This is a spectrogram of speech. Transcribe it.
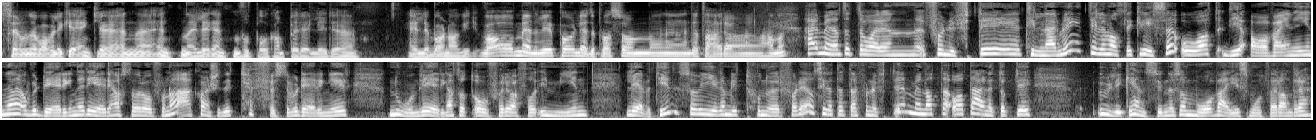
selv om det var vel ikke egentlig en enten-eller, enten fotballkamper eller eh, eller barnehager. Hva mener vi på lederplass om eh, dette her, Hanne? Her mener jeg at dette var en fornuftig tilnærming til en vanskelig krise, og at de avveiningene og vurderingene regjeringa står overfor nå, er kanskje de tøffeste vurderinger noen regjering har stått overfor, i hvert fall i min levetid. Så vi gir dem litt honnør for det og sier at dette er fornuftig, men at det, og at det er nettopp de ulike hensynene som må veies mot hverandre,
